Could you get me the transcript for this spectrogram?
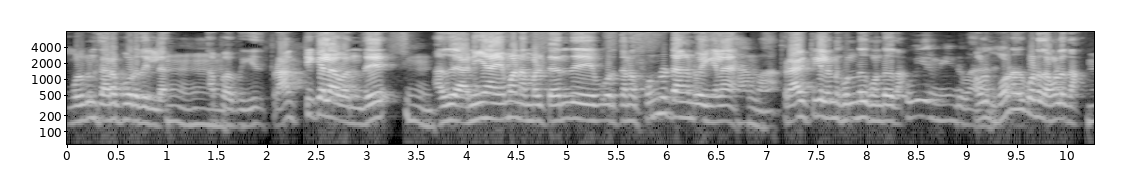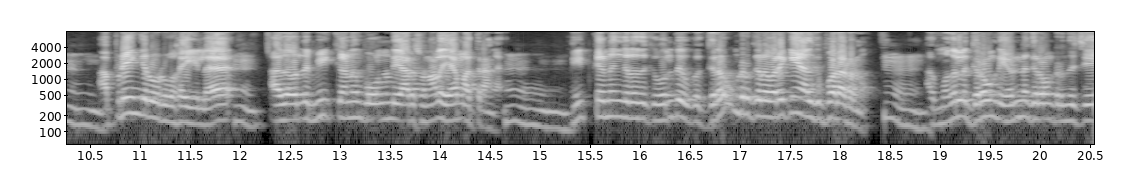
உங்களுக்குன்னு தரப்போறது இல்ல அப்ப இது பிராக்டிக்கலா வந்து. அது அநியாயமா நம்மள்ட்ட இருந்து ஒருத்தனை கொண்டுட்டாங்கன்னு வைங்களேன் பிராக்டிக்கல் என்ன கொண்டு கொண்டதுதான். அவளுக்கு போனது போனது அவ்வளவுதான். அப்படிங்கிற ஒரு வகையில அதை வந்து மீட்கணும் போகணும்னு யாரும் சொன்னாலும் ஏமாத்துறாங்க. மீட்கணுங்கிறதுக்கு வந்து கிரவுண்ட் இருக்கிற வரைக்கும் அதுக்கு போராடணும். அது முதல்ல கிரவுண்ட் என்ன கிரவுண்ட் இருந்துச்சு?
